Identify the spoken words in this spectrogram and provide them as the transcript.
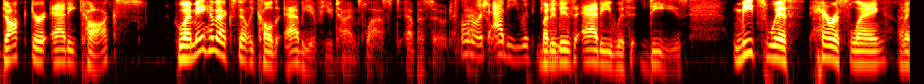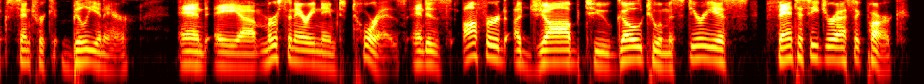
Dr. Addie Cox, who I may have accidentally called Abby a few times last episode. Oh no, it's Addie with But it Ds. Addie with D's, meets with Harris Lang, an eccentric billionaire. And a uh, mercenary named Torres, and is offered a job to go to a mysterious fantasy Jurassic Park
